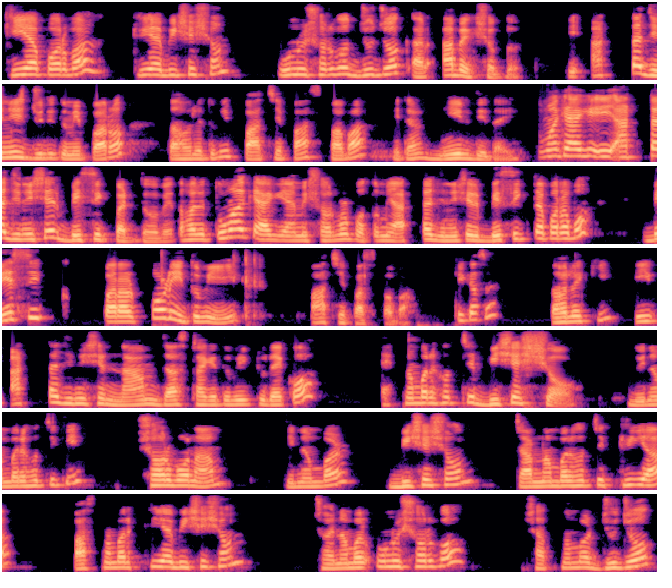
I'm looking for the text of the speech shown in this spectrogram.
ক্রিয়া পড়বা, ক্রিয়া বিশেষণ, অনুসর্গ, যুজক আর আবেগ শব্দ। এই আটটা জিনিস যদি তুমি পারো, তাহলে তুমি পাঁচে পাঁচ পাবা, এটা নির্দ্বিধায়। তোমাকে আগে এই আটটা জিনিসের বেসিক পারতে হবে। তাহলে তোমাকে আগে আমি সর্বপ্রথম আটটা জিনিসের বেসিকটা পড়াবো। বেসিক পারার পরেই তুমি পাঁচে পাঁচ পাবা। ঠিক আছে? তাহলে কি? এই আটটা জিনিসের নাম জাস্ট আগে তুমি একটু দেখো। এক নম্বরে হচ্ছে বিশেষ্য, দুই নম্বরে হচ্ছে কি? সর্বনাম, তিন নম্বর বিশেষণ, চার নম্বরে হচ্ছে ক্রিয়া, পাঁচ নম্বর ক্রিয়া বিশেষণ, ছয় নম্বর অনুসর্গ, সাত নম্বর যুজক,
